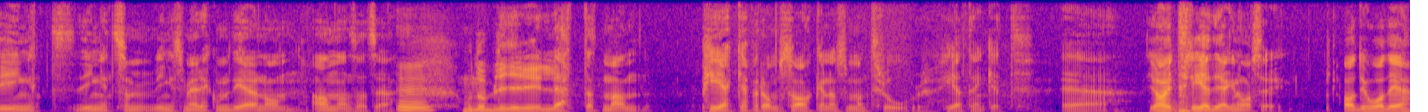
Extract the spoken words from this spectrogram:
Det är, inget, det är inget, som, inget som jag rekommenderar någon annan så att säga. Mm. Och då blir det lätt att man pekar på de sakerna som man tror helt enkelt. Eh, jag har ju tre diagnoser. ADHD,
